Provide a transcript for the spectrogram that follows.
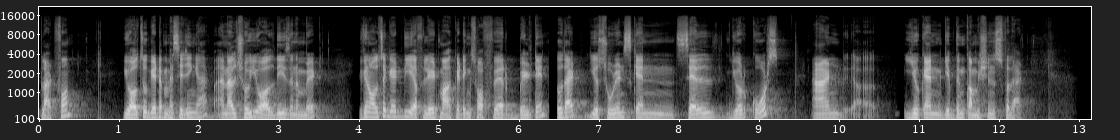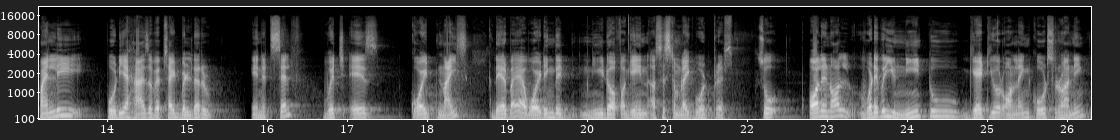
platform. You also get a messaging app and I'll show you all these in a minute. You can also get the affiliate marketing software built in so that your students can sell your course and uh, you can give them commissions for that. Finally, Podia has a website builder in itself, which is quite nice, thereby avoiding the need of again a system like WordPress. So all in all, whatever you need to get your online course running,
